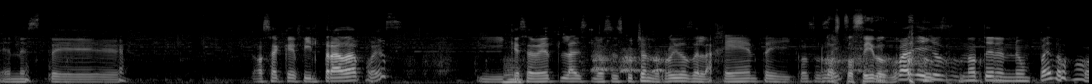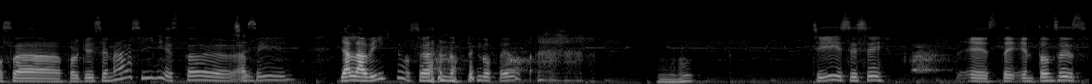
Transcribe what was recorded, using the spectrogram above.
En este. O sea, que filtrada, pues. Y que se ve, las- los escuchan los ruidos de la gente y cosas Los así. tosidos, ¿no? Ellos no tienen ni un pedo, o sea, porque dicen, ah, sí, está Sí. así, ya la vi, o sea, no tengo pedo. Sí, sí, sí. Este, entonces,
